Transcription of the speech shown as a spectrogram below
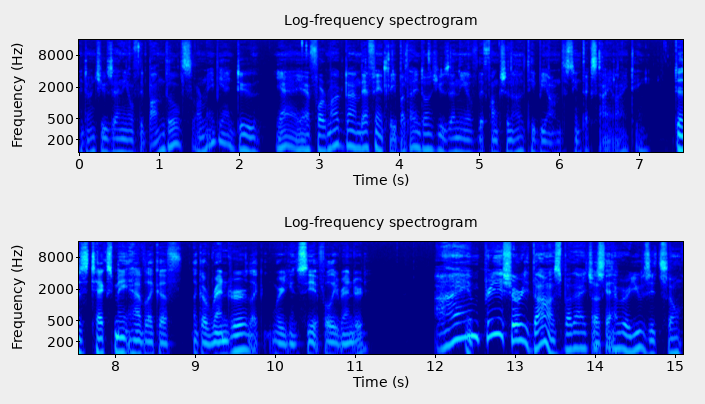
I don't use any of the bundles, or maybe I do. Yeah, yeah, for Markdown definitely, but I don't use any of the functionality beyond the syntax highlighting. Does TextMate have like a like a renderer, like where you can see it fully rendered? I'm pretty sure it does, but I just okay. never use it, so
